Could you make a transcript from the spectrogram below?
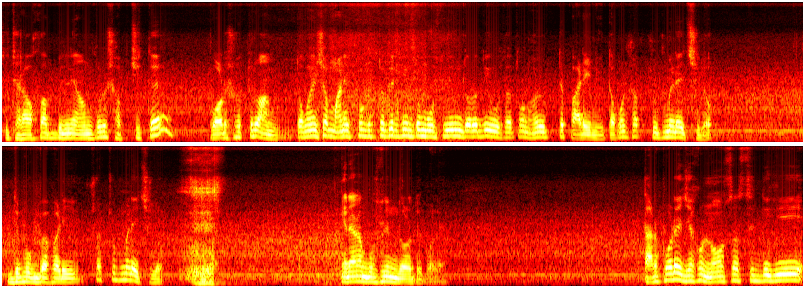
যে যারা অকাপ বিল নিয়ে আন্দোলন করবে, সবচেয়ে বড় শত্রু আমি। তখন এইসব মানিক ফকির কিন্তু মুসলিম দরদি উত্থাপন হয়ে উঠতে পারিনি। তখন সব চুপ মেরে ছিল। দীপক ব্যাপারী, সব চুপ মেরেই ছিল। এনারা মুসলিম দরদি বলে। তারপরে যখন নওসাদ সিদ্দিকি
